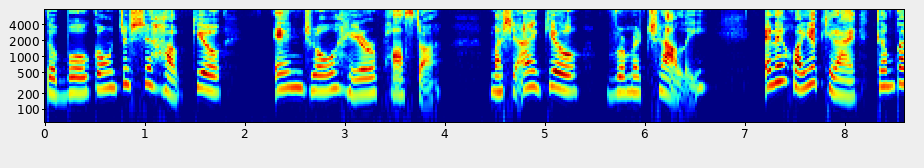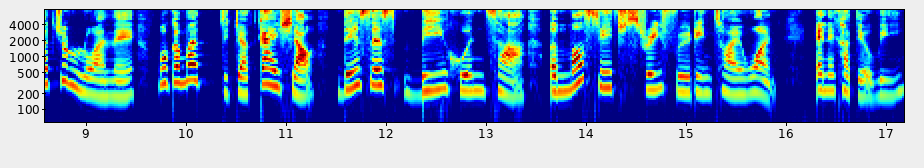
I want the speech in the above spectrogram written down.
就无讲就适合叫 angel hair pasta，嘛是爱叫 vermicelli。安尼翻译起来感觉足乱的，我感觉直接介绍，This is 米粉茶，a must-eat street food in Taiwan。安尼较对味。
